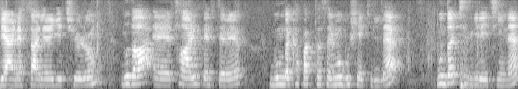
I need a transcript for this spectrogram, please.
Diğer defterlere geçiyorum. Bu da e, tarih defteri. Bunda kapak tasarımı bu şekilde. Bunda çizgili içi yine.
